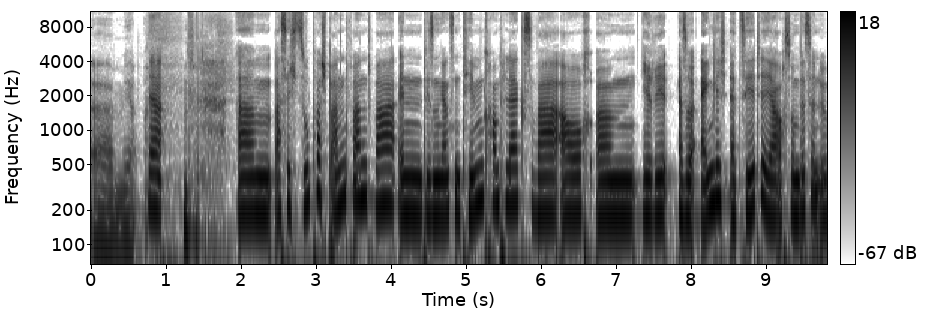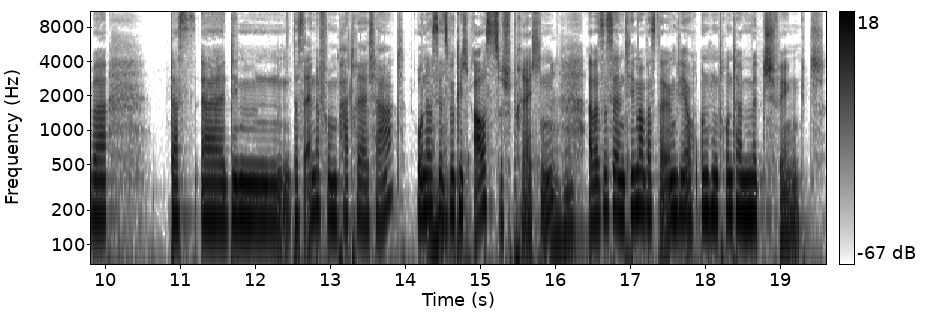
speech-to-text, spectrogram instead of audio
Ähm, ja. ja. Ähm, was ich super spannend fand, war in diesem ganzen Themenkomplex war auch, ähm, ihre, also eigentlich erzählt ihr ja auch so ein bisschen über das, äh, dem, das Ende vom Patriarchat, ohne mhm. es jetzt wirklich auszusprechen. Mhm. Aber es ist ja ein Thema, was da irgendwie auch unten drunter mitschwingt.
